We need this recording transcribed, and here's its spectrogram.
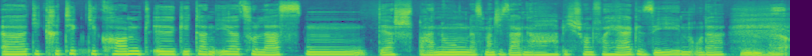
Äh, die Kritik, die kommt, äh, geht dann eher zu Lasten der Spannung, dass manche sagen, ah, habe ich schon vorhergesehen oder hm, ja.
